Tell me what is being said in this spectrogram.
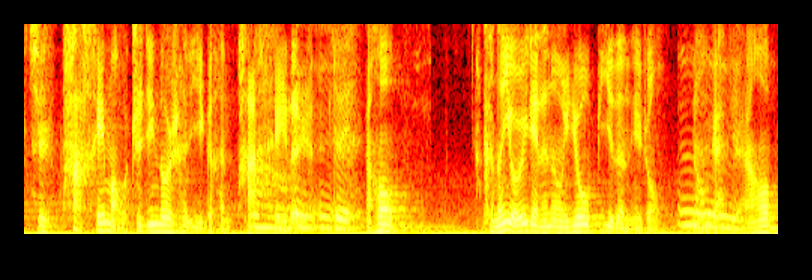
其实怕黑嘛，我至今都是一个很怕黑的人。嗯嗯对，然后可能有一点的那种幽闭的那种、那种感觉。嗯然后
